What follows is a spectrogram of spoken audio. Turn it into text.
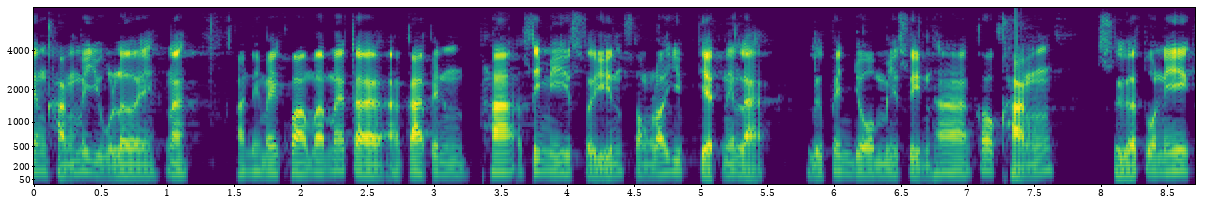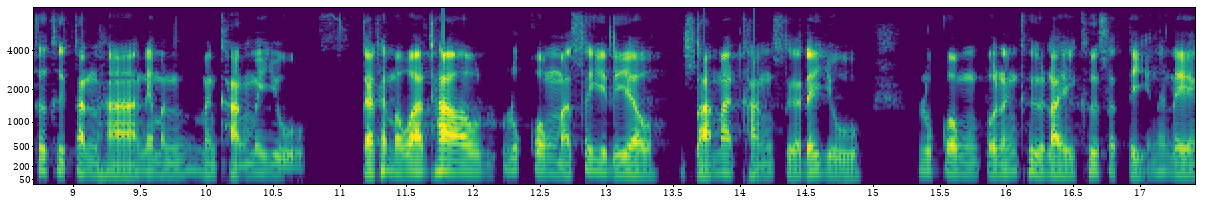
ยังขังไม่อยู่เลยนะอันนี้หมายความว่าแม้แต่อาการเป็นพระที่มีศีลสองร้อยิบเจ็ดนี่แหละ หรือเป็นโยมมีศีลห้าก็ขังเสือตัวนี้ก็คือตันหาเนี่ยมันมันขังไม่อยู่ แต่ถ้าบอกว่าถ้าเอาลูกกงมาซี่เดียว สามารถขังเสือได้อยู่ ลูกกงตัวนั้นคืออะไรคือสตินั่นเอง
